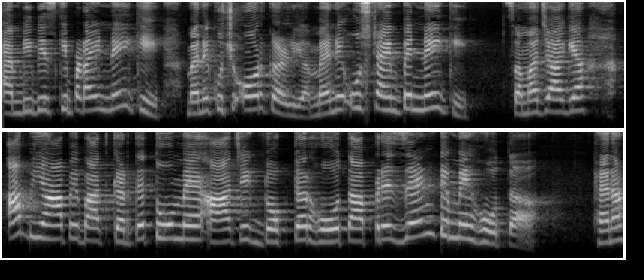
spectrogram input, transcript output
एम की पढ़ाई नहीं की। मैंने कुछ और कर लिया। मैंने उस टाइम पे नहीं की। समझ आ गया? अब यहाँ पे बात करते तो मैं आज एक डॉक्टर होता प्रेजेंट में होता। है ना?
